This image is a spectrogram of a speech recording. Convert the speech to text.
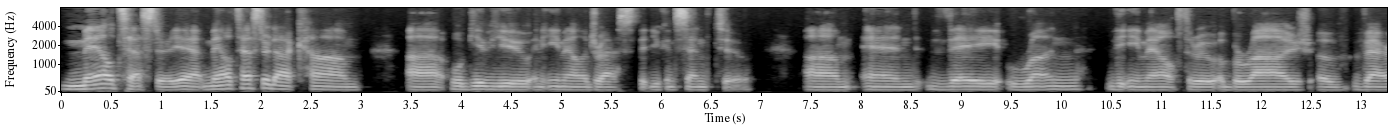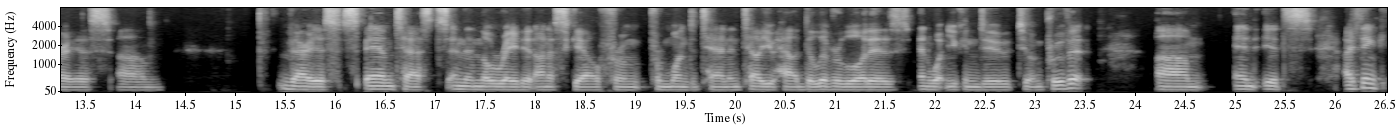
Mail tester, yeah. Mailtester.com uh, will give you an email address that you can send to um, and they run the email through a barrage of various um, various spam tests and then they'll rate it on a scale from from 1 to 10 and tell you how deliverable it is and what you can do to improve it. Um, and it's i think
